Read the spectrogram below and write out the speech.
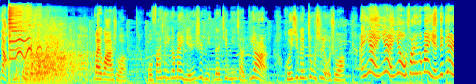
呢。歪瓜说，我发现一个卖银饰品的精品小店儿，回去跟众室友说，哎呀哎呀哎呀，我发现个卖银的店儿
